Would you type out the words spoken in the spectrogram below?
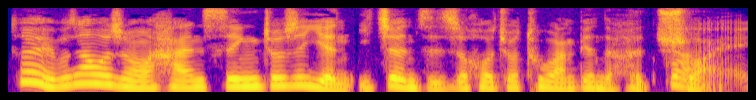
对，不知道为什么韩星就是演一阵子之后就突然变得很帅。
